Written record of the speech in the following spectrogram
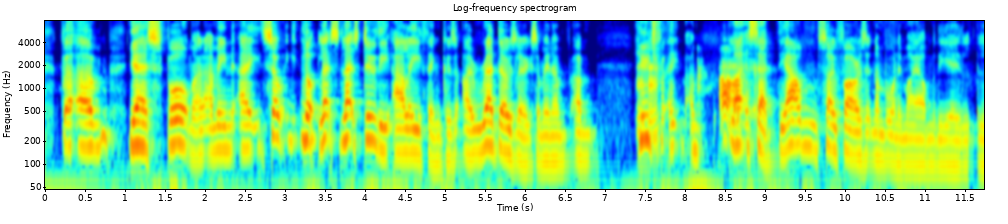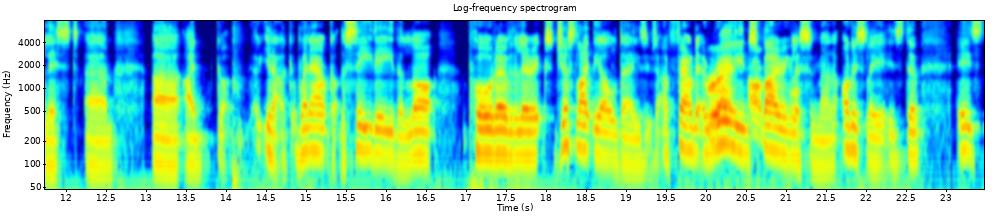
but um, yeah, sport, man. I mean, uh, so look, let's let's do the Ali thing because I read those lyrics. I mean, I'm, I'm Huge. Mm-hmm. For, uh, oh, like okay. I said, the album so far is at number one in my album of the year list. Um, uh, I got, you know, went out, got the CD, the lot, poured over the lyrics, just like the old days. I've found it a right. really oh, inspiring oh, listen, man. Honestly, it's the, it's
